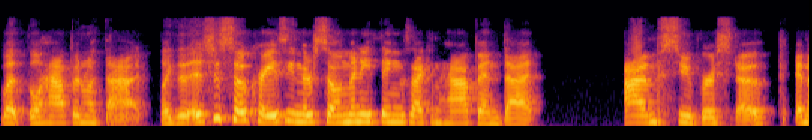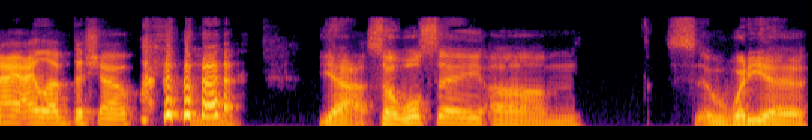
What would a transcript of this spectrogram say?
what will happen with that. Like it's just so crazy, and there's so many things that can happen that I'm super stoked, and I I love the show. mm-hmm. Yeah, so we'll say um so what do you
